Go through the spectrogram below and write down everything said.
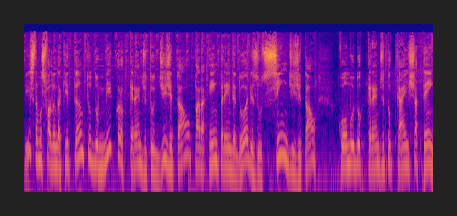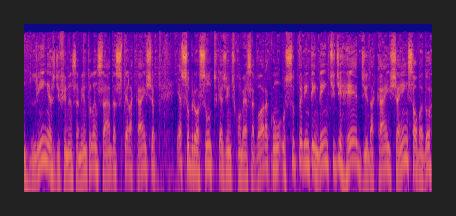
E estamos falando aqui tanto do microcrédito digital para empreendedores, o Sim Digital como do crédito Caixa Tem, linhas de financiamento lançadas pela Caixa. E é sobre o assunto que a gente conversa agora com o superintendente de rede da Caixa em Salvador,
